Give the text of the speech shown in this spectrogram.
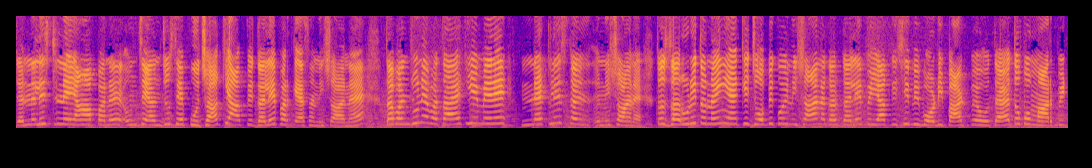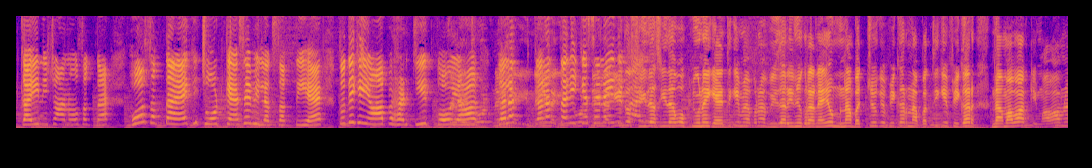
जर्नलिस्ट ने यहाँ पर उनसे अंजू से पूछा कि आपके गले पर कैसा निशान है। तब अंजू ने बताया कि ये मेरे नेकलेस का निशान है। तो ज़रूरी तो नहीं है कि जो भी कोई निशान अगर गले पे या किसी भी बॉडी पार्ट पे होता है तो वो मारपीट का ही निशान हो सकता है। हो सकता है कि चोट कैसे भी लग सकती है। तो देखिए यहाँ पर हर चीज़ को यहाँ गलत गलत तरीके से नहीं तो सीधा सीधा वो क्यों नहीं कहती कि मैं अपना वीज़ा रिन्यू कराने आई हूँ? ना बच्चों की फ़िक्र ना पति की फ़िक्र ना माँ बाप की। माँ बाप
